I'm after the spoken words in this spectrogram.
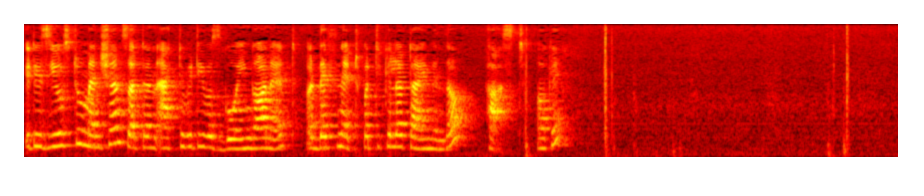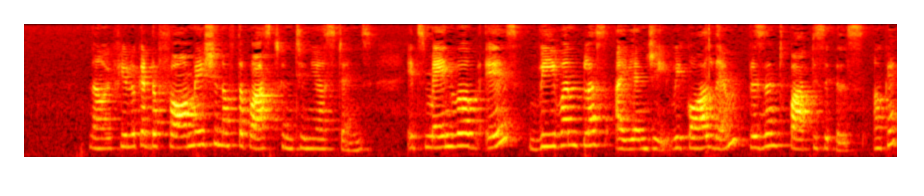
it is used to mention certain activity was going on at a definite particular time in the past. Okay. Now, if you look at the formation of the past continuous tense, its main verb is V1 plus ing. We call them present participles. Okay.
